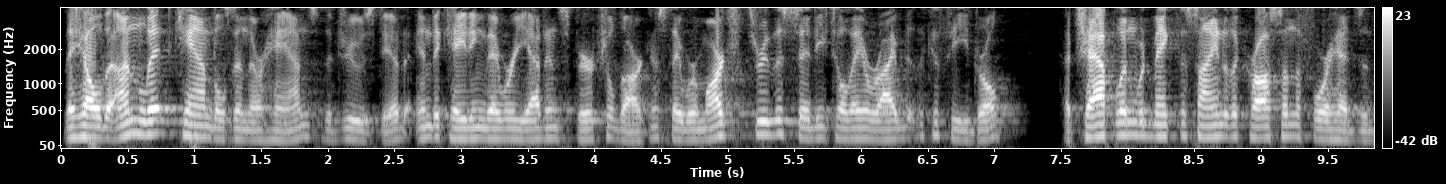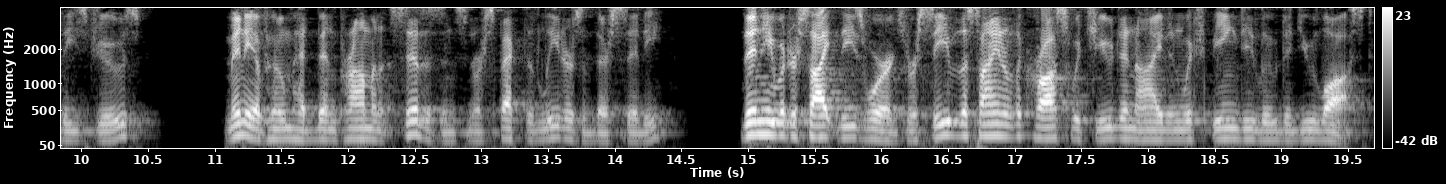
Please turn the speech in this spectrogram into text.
They held unlit candles in their hands, the Jews did, indicating they were yet in spiritual darkness. They were marched through the city till they arrived at the cathedral. A chaplain would make the sign of the cross on the foreheads of these Jews, many of whom had been prominent citizens and respected leaders of their city. Then he would recite these words, Receive the sign of the cross which you denied and which being deluded you lost.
